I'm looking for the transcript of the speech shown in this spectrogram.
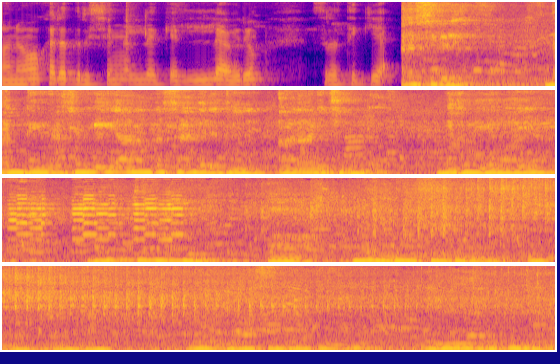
മനോഹര ദൃശ്യങ്ങളിലേക്ക് എല്ലാവരും ശ്രദ്ധിക്കുക. ഭക്തിയുടെ സാഗരത്തിൽ ആരാധിച്ചുകൊണ്ട് എല്ലാ ഭക്തജനങ്ങളെയും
